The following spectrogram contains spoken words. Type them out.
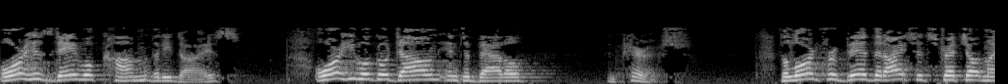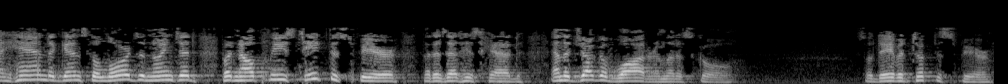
Or his day will come that he dies, or he will go down into battle and perish. The Lord forbid that I should stretch out my hand against the Lord's anointed, but now please take the spear that is at his head and the jug of water and let us go. So David took the spear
